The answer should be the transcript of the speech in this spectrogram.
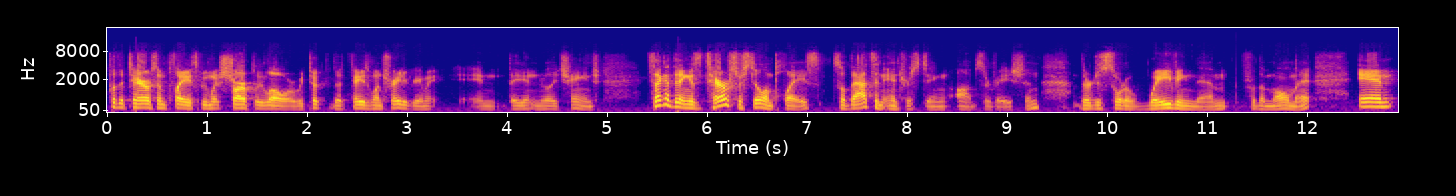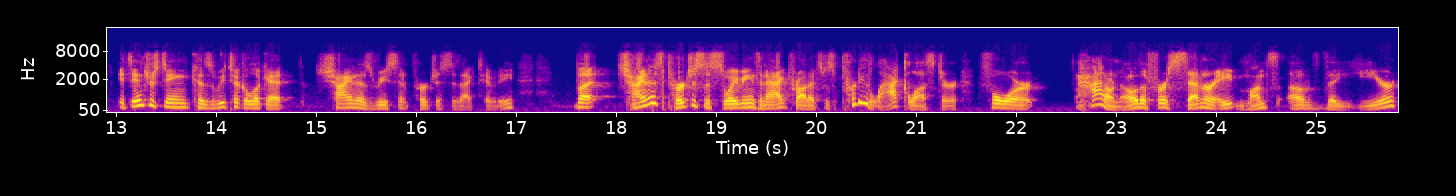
put the tariffs in place, we went sharply lower. We took the phase one trade agreement, and they didn't really change. Second thing is tariffs are still in place. So that's an interesting observation. They're just sort of waiving them for the moment. And it's interesting because we took a look at China's recent purchases activity. But China's purchase of soybeans and ag products was pretty lackluster for I don't know, the first seven or eight months of the year.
